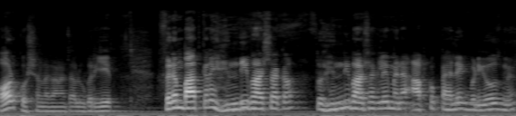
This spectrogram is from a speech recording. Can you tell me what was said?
और क्वेश्चन लगाना चालू करिए। फिर हम बात करें हिंदी भाषा का। तो हिंदी भाषा के लिए मैंने आपको पहले एक वीडियोज़ में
